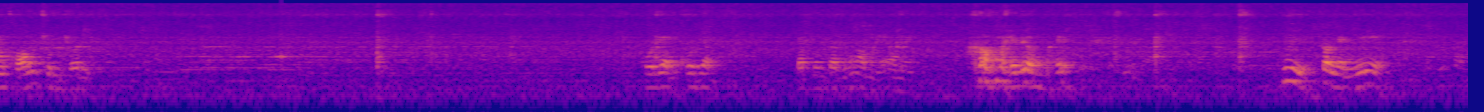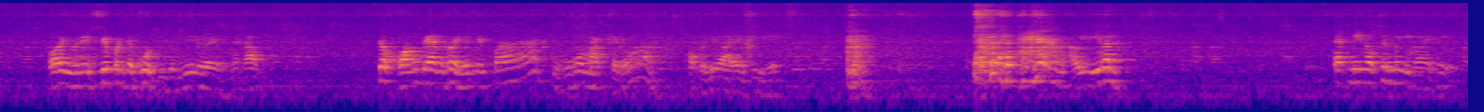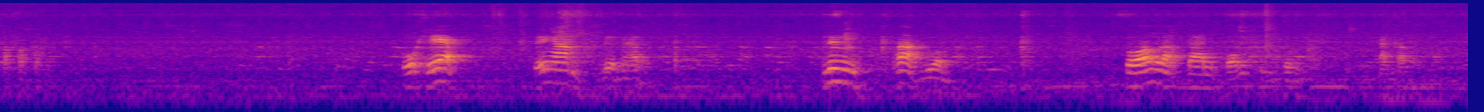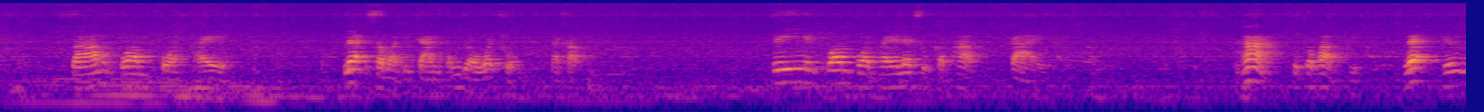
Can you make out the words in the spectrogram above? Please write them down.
การของชุมชนโคเรียนโคเรียนแต่ผมก็ต้องเอาใหม่เอาใหม่เอาใหม่เรื่องใหม่นี่ต้องอย่างนี้ พออยู่ในคลิปมันจะพูดอยู่อย่างนี้เลยนะครับ เจ้าของแบรนด์เขาเห็นในป้าดกูมาหมักเห็นว่าเขาไปที่ว่าอย่างที่เอาอีกันแอดมิี้เราขึ้นไม่อีกหน่อยพี่โอเคสวยงามเรื่องนะครับหนึ่งภาพรวมสองหลักการของชุมชนนะครับสามความปลอดภัย และสวัสดิการของเยาวชนนะครับสี่ความปลอดภัยและสุขภาพกายห้าสุขภาพจิต Here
